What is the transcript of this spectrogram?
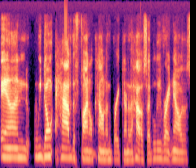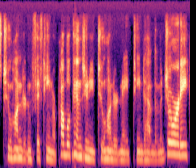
and we don't have the final count on the breakdown of the House. I believe right now it's 215 Republicans. You need 218 to have the majority.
